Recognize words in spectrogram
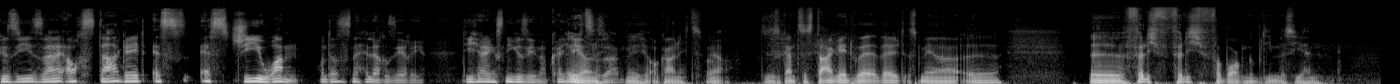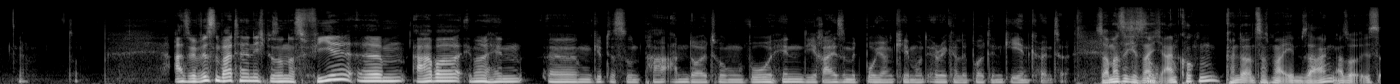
für sie sei auch Stargate S SG-1 und das ist eine hellere Serie, die ich eigentlich nie gesehen habe, kann ich Ja, nichts zu sagen. nee, ich auch gar nichts. Ja. Ja. Diese ganze Stargate-Welt ist mir äh, äh, völlig, völlig verborgen geblieben bis hierhin. Also wir wissen weiterhin nicht besonders viel, ähm, aber immerhin ähm, gibt es so ein paar Andeutungen, wohin die Reise mit Bojan Kim und Erika Lippold denn gehen könnte. Soll man sich das So. eigentlich angucken? Könnt ihr uns das mal eben sagen? Also ist,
